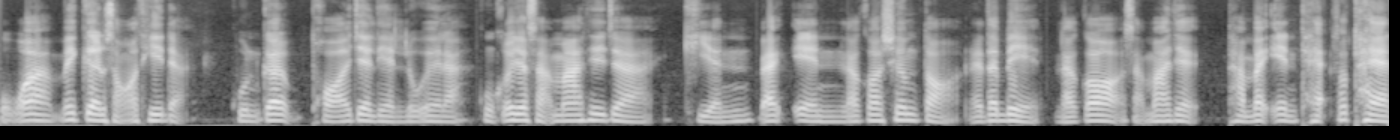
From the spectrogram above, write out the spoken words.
ผมว่าไม่เกิน 2 อาทิตย์อะ คุณก็พอจะเรียนรู้ได้ละคุณก็จะสามารถที่จะ เขียน back end แล้วก็เชื่อมต่อ database แล้วก็สามารถจะทำ back end แททดแทน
